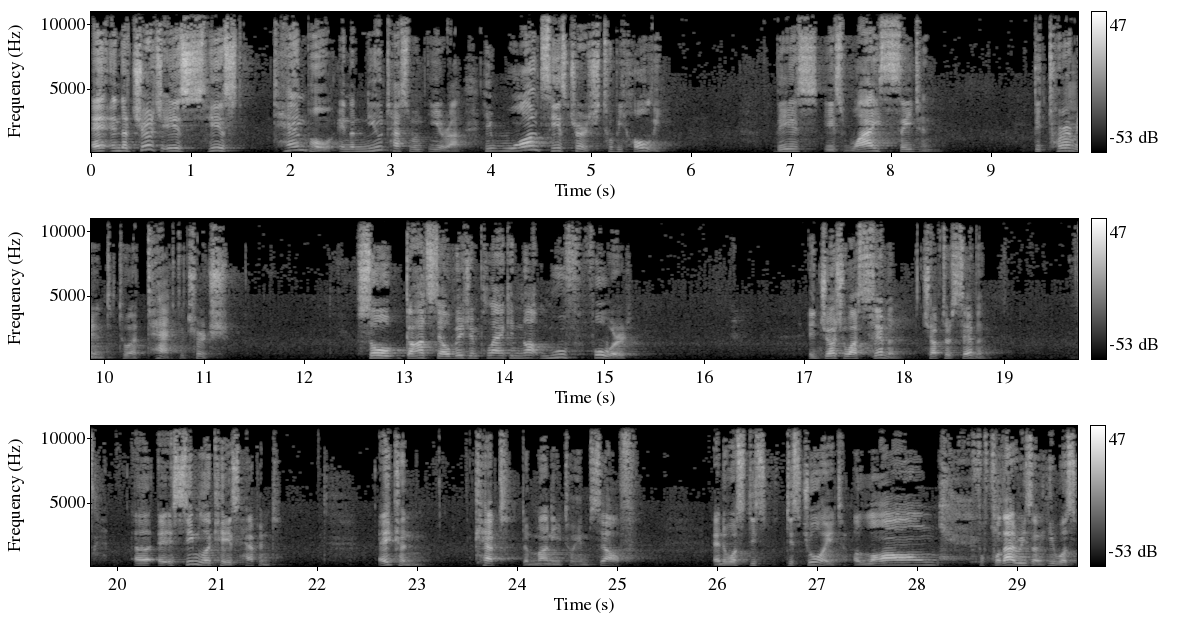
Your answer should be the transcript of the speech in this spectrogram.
And, and the church is his temple in the New Testament era. He wants his church to be holy. This is why Satan determined to attack the church. So God's salvation plan cannot move forward. In Joshua 7, chapter 7, uh, a similar case happened. Achan kept the money to himself and was dis- destroyed along, for, for that reason, he was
